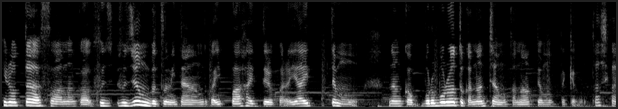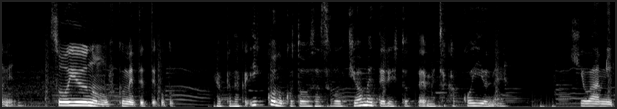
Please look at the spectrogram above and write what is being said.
拾ったらさ、なんか不不純物みたいなのとかいっぱい入ってるから焼いてもなんかボロボロとかなっちゃうのかなって思ったけど、確かにそういうのも含めてってこと。やっぱなんか一個のことをさすごい極めてる人ってめっちゃかっこいいよね。極み。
